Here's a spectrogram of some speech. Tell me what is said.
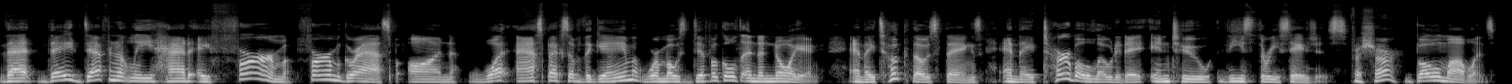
that they definitely had a firm firm grasp on what aspects of the game were most difficult and annoying and they took those things and they turbo loaded it into these three stages For sure. Bow Moblins,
